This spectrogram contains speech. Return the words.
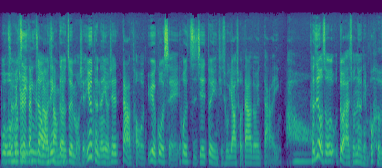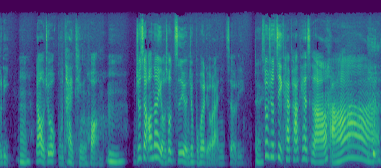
我我我自己一定知道，我一定得罪某些，因为可能有些大头越过谁，或者直接对你提出要求，大家都会答应。哦。可是有时候对我来说，那有点不合理。嗯。然后我就不太听话嘛。嗯。你就知道哦，那有时候资源就不会流来你这里。对。所以我就自己开 podcast 啦。啊。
